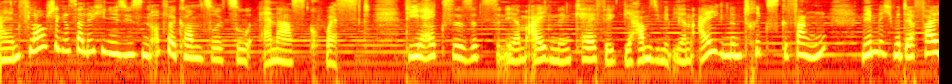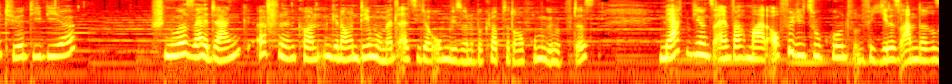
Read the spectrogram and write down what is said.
Ein flauschiges Hallöchen, ihr Süßen, und willkommen zurück zu Annas Quest. Die Hexe sitzt in ihrem eigenen Käfig. Wir haben sie mit ihren eigenen Tricks gefangen, nämlich mit der Falltür, die wir, Schnur sei Dank, öffnen konnten, genau in dem Moment, als sie da oben wie so eine Bekloppte drauf rumgehüpft ist. Merken wir uns einfach mal, auch für die Zukunft und für jedes andere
